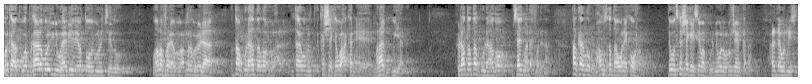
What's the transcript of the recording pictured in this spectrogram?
markaad warkaale qoladiina wahaabiyada ila dooda ma odhan jeedo. Waa la mar wuxuu idhaha haddaan ku idhaha hadda intaan ka sheekay waxa kan manaaqib ku yaalla wuxuu idha hadda haddaan ku idhaahdo masaajid baan dhex fadhinaa halkaan loo maxafuus ka daawanaya ka warram dee waad iska sheekaysay baan ku nin walba waxu sheegan karaa. Waxna daawan maysid.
